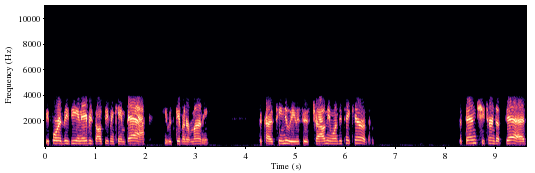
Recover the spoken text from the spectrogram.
Before the DNA results even came back, he was giving her money because he knew he was his child and he wanted to take care of him. But then she turned up dead,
